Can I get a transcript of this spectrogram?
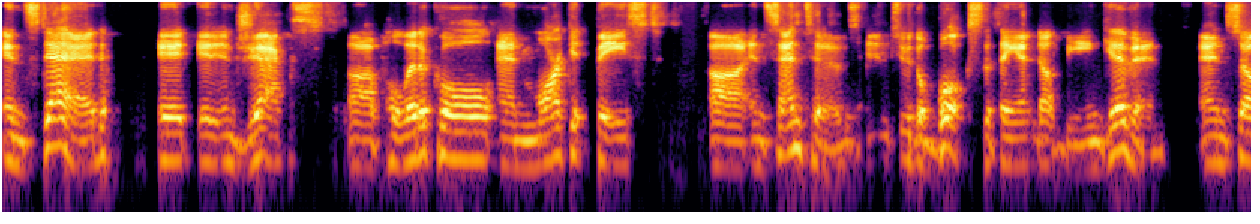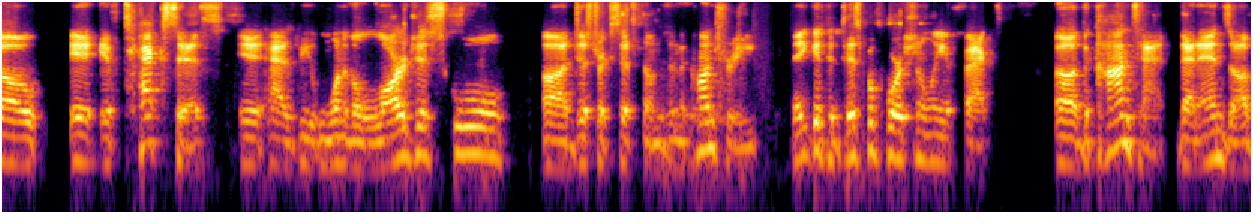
Instead, it, it injects uh, political and market based uh, incentives into the books that they end up being given. And so, i- if Texas it has the, one of the largest school uh, district systems in the country, they get to disproportionately affect uh, the content that ends up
